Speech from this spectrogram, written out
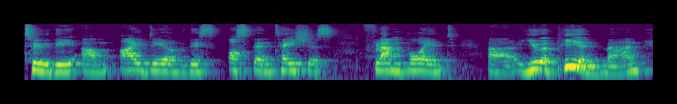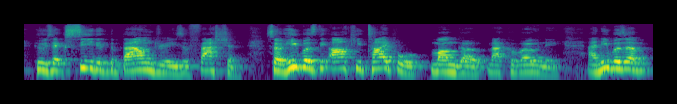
to the um, idea of this ostentatious, flamboyant uh, European man who's exceeded the boundaries of fashion. So he was the archetypal Mungo Macaroni, and he was a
